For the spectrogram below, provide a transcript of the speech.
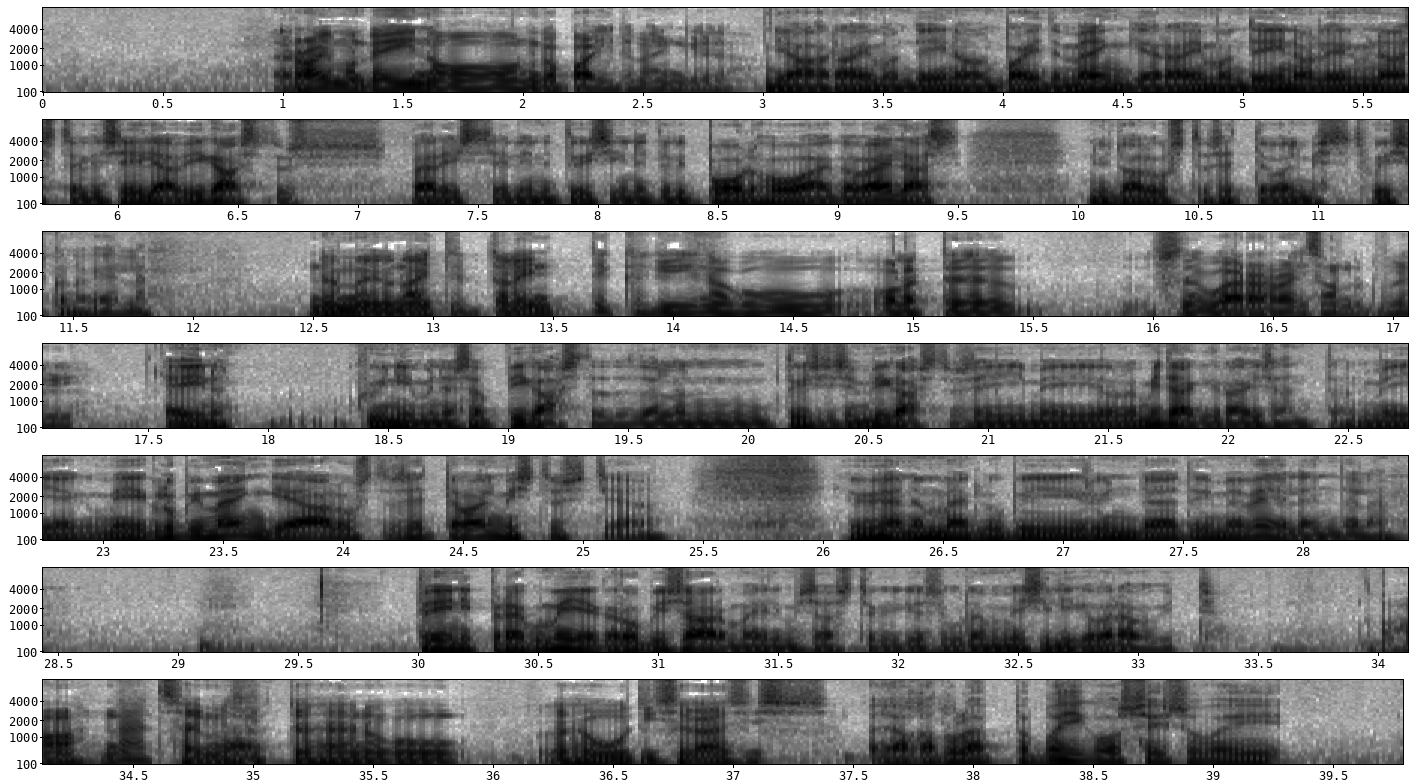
Raimond Eino on ka Paide mängija. ja Raimond Eino on Paide mängija, Raimond Einol eelmine aasta oli seljavigastus, päris selline tõsine, ta oli pool hooaega väljas. nüüd alustas ettevalmistust võistkonnaga jälle. Nõmme Unitedi talent ikkagi nagu olete siis nagu ära raisanud või? ei noh, kui inimene saab vigastada, tal on tõsisem vigastus, ei, me ei ole midagi raisanud, ta on meie, meie klubi mängija, alustas ettevalmistust ja, ja ühe Nõmme klubi ründaja tõime veel endale. treenib praegu meiega Robbie Saarma, eelmise aasta kõige suurem esiliiga väravakütt. ahah, näed, saime siit ühe nagu, ühe uudise ka siis. aga tuleb põhikoosseisu või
